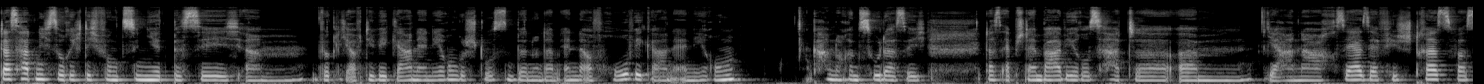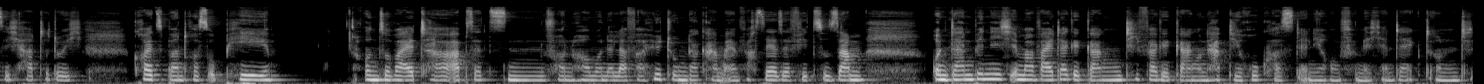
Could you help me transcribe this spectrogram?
Das hat nicht so richtig funktioniert, bis ich ähm, wirklich auf die vegane Ernährung gestoßen bin und am Ende auf roh vegane Ernährung kam noch hinzu, dass ich das Epstein-Barr-Virus hatte, ähm, ja, nach sehr, sehr viel Stress, was ich hatte durch Kreuzbandriss, OP und so weiter, Absetzen von hormoneller Verhütung, da kam einfach sehr, sehr viel zusammen. Und dann bin ich immer weiter gegangen, tiefer gegangen und habe die Rohkosternährung für mich entdeckt und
